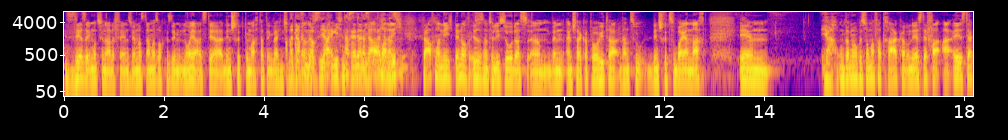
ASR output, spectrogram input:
sehr, sehr emotionale Fans. Wir haben das damals auch gesehen mit Neuer, als der den Schritt gemacht hat, den gleichen Schritt Aber davon darf sie ja eigentlich ein Trainer nicht darf man nicht. Darf man nicht. Dennoch ist es natürlich so, dass ähm, wenn ein Schalker Torhüter dann zu, den Schritt zu Bayern macht, ähm, ja, und dann noch bis Sommer Vertrag hat und er ist der, er ist der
